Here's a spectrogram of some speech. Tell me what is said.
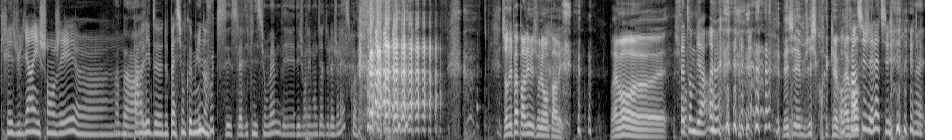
créer du lien, échanger, euh, Ah bah, parler de, de passion commune? Écoute, c'est c'est la définition même des, des journées mondiales de la jeunesse, quoi. J'en ai pas parlé, mais je voulais en parler. Vraiment, euh, Ça pense- tombe bien. les JMJ, je crois que On fera vraiment. un sujet là-dessus. Ouais.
